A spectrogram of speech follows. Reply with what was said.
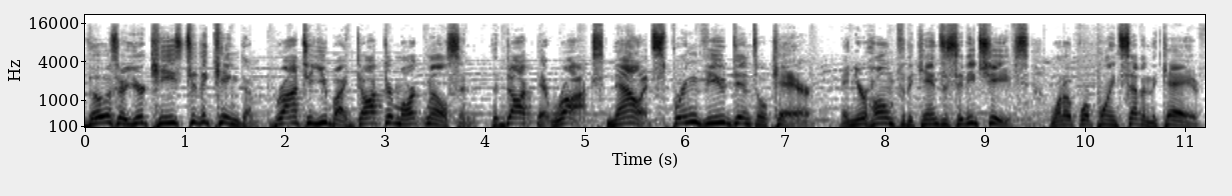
Those are your keys to the kingdom. Brought to you by Dr. Mark Melson, the doc that rocks, now at Springview Dental Care, and your home for the Kansas City Chiefs. 104.7 The Cave.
